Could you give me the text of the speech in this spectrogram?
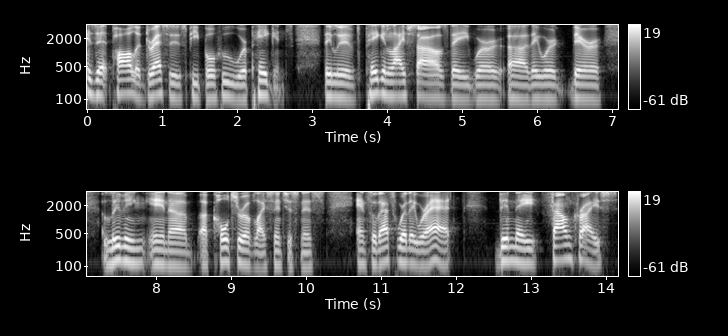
is that Paul addresses people who were pagans. They lived pagan lifestyles. They were uh, they were they're living in a, a culture of licentiousness, and so that's where they were at. Then they found Christ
